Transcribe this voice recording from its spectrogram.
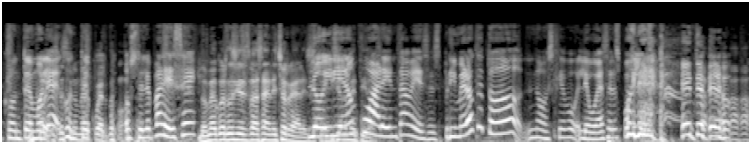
contémosle- No, no me acuerdo. ¿A usted le parece? No me acuerdo si es basada en hechos reales. Lo hirieron mentiras. 40 veces. Primero que todo, no, es que le voy a hacer spoiler a la gente, pero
